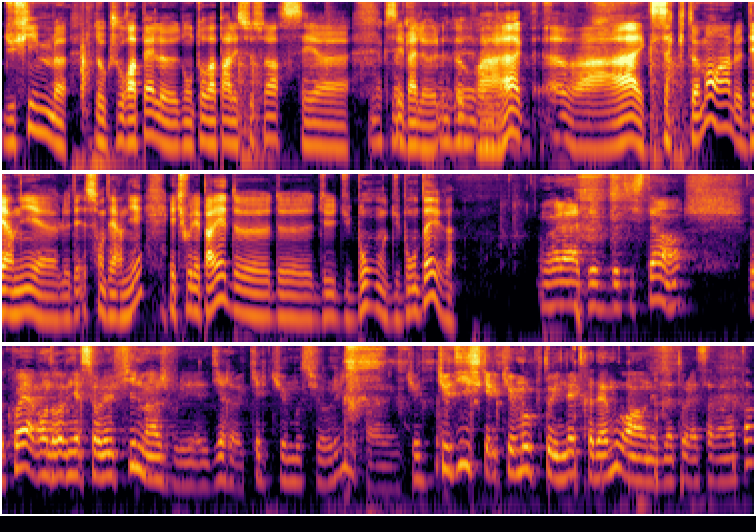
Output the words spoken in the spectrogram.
du film. Donc, je vous rappelle, euh, dont on va parler ce soir, c'est euh, c'est bah, le, voilà, euh, voilà, exactement, hein, le dernier, euh, le, son dernier. Et tu voulais parler de, de- du, du bon, du bon Dave. Voilà, Dave Bautista. hein. Donc ouais, avant de revenir sur le film, hein, je voulais dire euh, quelques mots sur lui. Enfin, que dis-je Quelques mots, plutôt une lettre d'amour. hein, on est bientôt à la Saint-Valentin.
